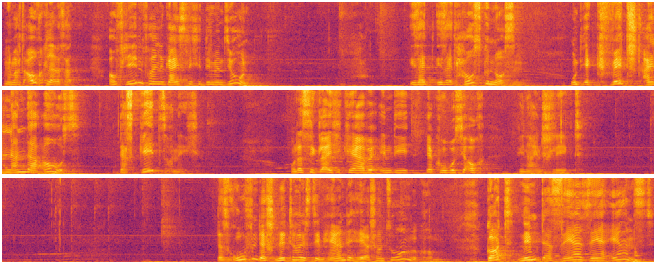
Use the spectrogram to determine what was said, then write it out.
Und er macht auch klar, das hat auf jeden Fall eine geistliche Dimension. Ihr seid, ihr seid Hausgenossen und ihr quetscht einander aus. Das geht so nicht. Und das ist die gleiche Kerbe, in die Jakobus ja auch hineinschlägt. Das Rufen der Schnitter ist dem Herrn der Herrscher zu Ohren gekommen. Gott nimmt das sehr, sehr ernst,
